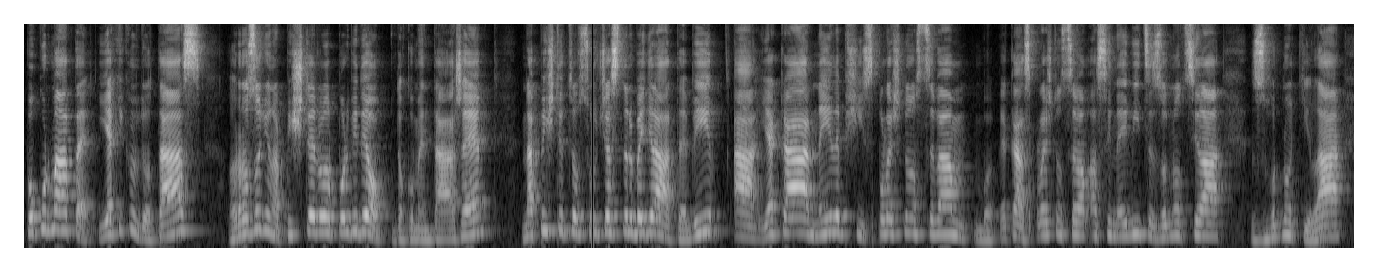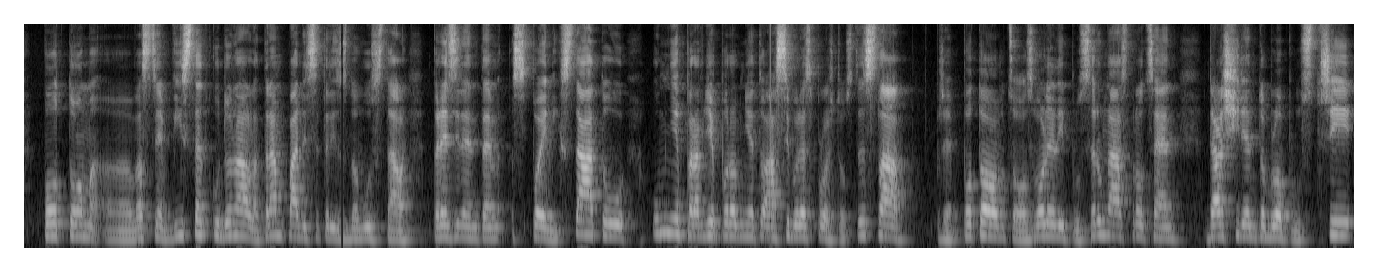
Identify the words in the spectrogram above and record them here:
Pokud máte jakýkoliv dotaz, rozhodně napište dole pod video do komentáře. Napište, co v současné době děláte vy a jaká nejlepší společnost se vám, jaká společnost se vám asi nejvíce zhodnotila, zhodnotila po tom uh, vlastně výsledku Donalda Trumpa, kdy se tedy znovu stal prezidentem Spojených států. U mě pravděpodobně to asi bude společnost Tesla, protože potom, co ho zvolili, plus 17%, další den to bylo plus 3%,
